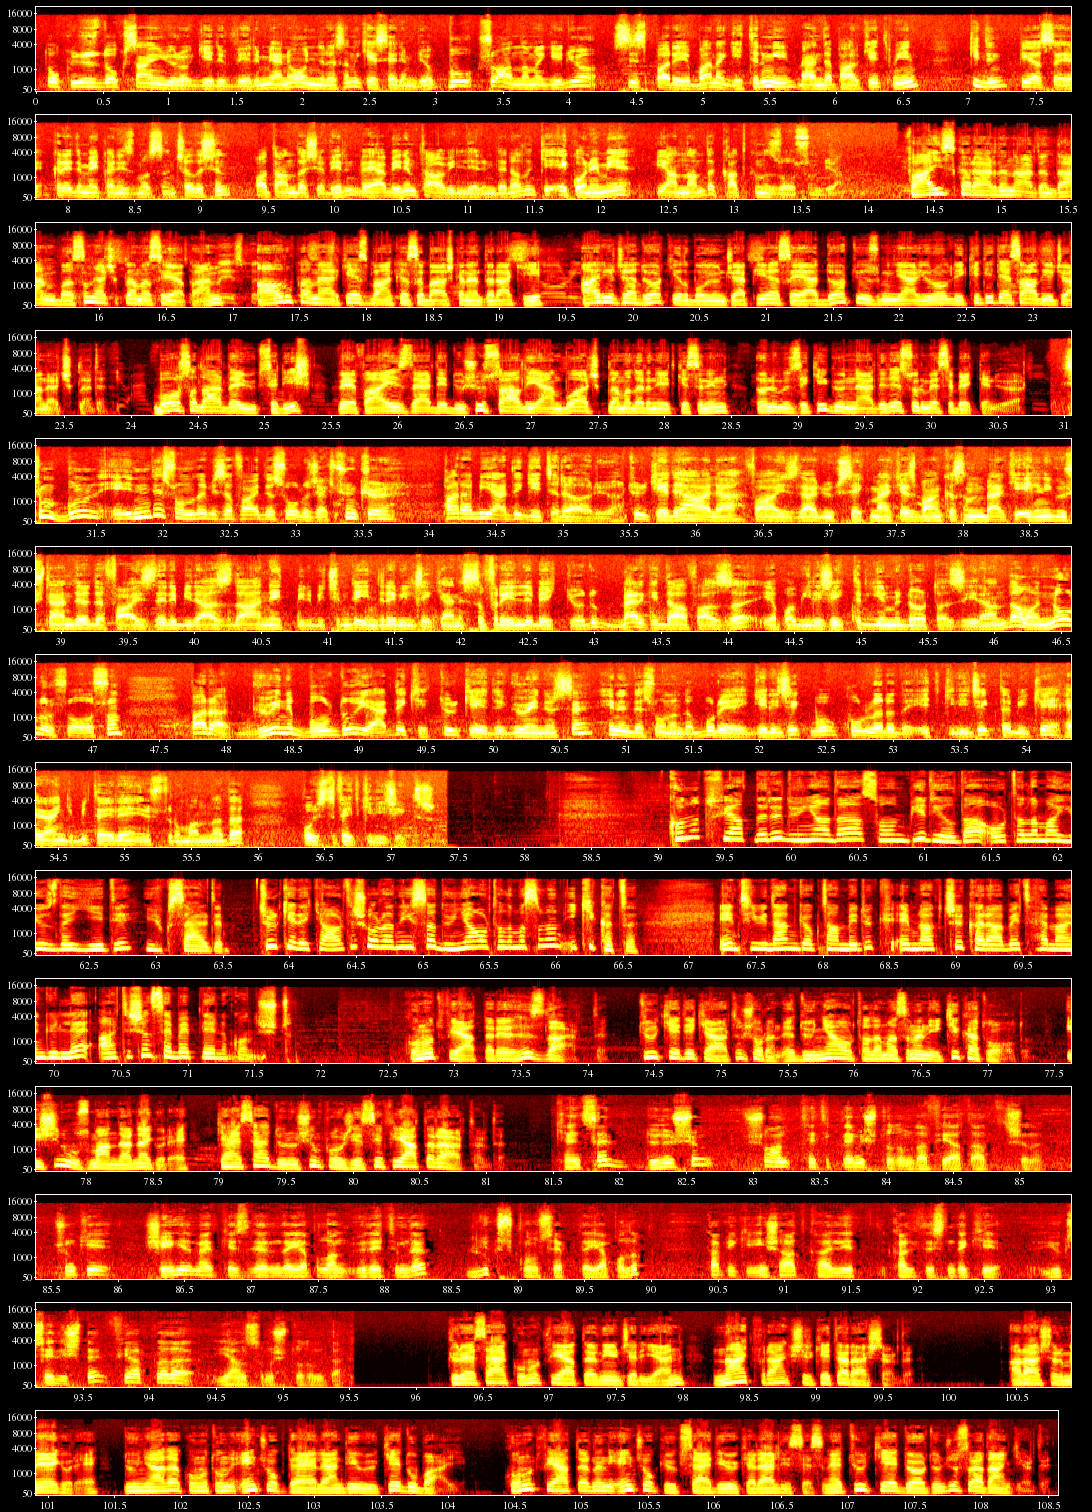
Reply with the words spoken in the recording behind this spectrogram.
990 euro geri veririm yani 10 lirasını keserim diyor. Bu şu anlama geliyor siz parayı bana getirmeyin bende park etmeyin gidin piyasaya kredi mekanizmasını çalışın vatandaşa verin veya benim tahvillerimden alın ki ekonomiye bir anlamda katkınız olsun diyor. Faiz kararının ardından basın açıklaması yapan Avrupa Merkez Bankası Başkanı Draghi ayrıca 4 yıl boyunca piyasaya 400 milyar euro likidite sağlayacağını açıkladı. Borsalarda yükseliş ve faizlerde düşüş sağlayan bu açıklamaların etkisinin önümüzdeki günlerde de sürmesi bekleniyor. Şimdi bunun eninde sonunda bize faydası olacak. Çünkü para bir yerde getiri arıyor. Türkiye'de hala faizler yüksek. Merkez Bankası'nın belki elini güçlendirir de faizleri biraz daha net bir biçimde indirebilecek. Yani 0.50 bekliyorduk. Belki daha fazla yapabilecektir 24 Haziran'da ama ne olursa olsun para güveni bulduğu yerde ki Türkiye'de güvenirse eninde sonunda buraya gelecek. Bu kurları da etkileyecek. Tabii ki herhangi bir TL enstrümanına da pozitif etkileyecektir. Konut fiyatları dünyada son bir yılda ortalama %7 yükseldi. Türkiye'deki artış oranı ise dünya ortalamasının iki katı. NTV'den Gökten Berük, emlakçı Karabet Hemengül'le artışın sebeplerini konuştu. Konut fiyatları hızla arttı. Türkiye'deki artış oranı dünya ortalamasının iki katı oldu. İşin uzmanlarına göre kentsel dönüşüm projesi fiyatları artırdı. Kentsel dönüşüm şu an tetiklemiş durumda fiyat artışını. Çünkü şehir merkezlerinde yapılan üretimler lüks konsepte yapılıp tabii ki inşaat kalitesindeki yükseliş de fiyatlara yansımış durumda. Küresel konut fiyatlarını inceleyen Knight Frank şirketi araştırdı. Araştırmaya göre dünyada konutun en çok değerlendiği ülke Dubai. Konut fiyatlarının en çok yükseldiği ülkeler listesine Türkiye dördüncü sıradan girdi.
